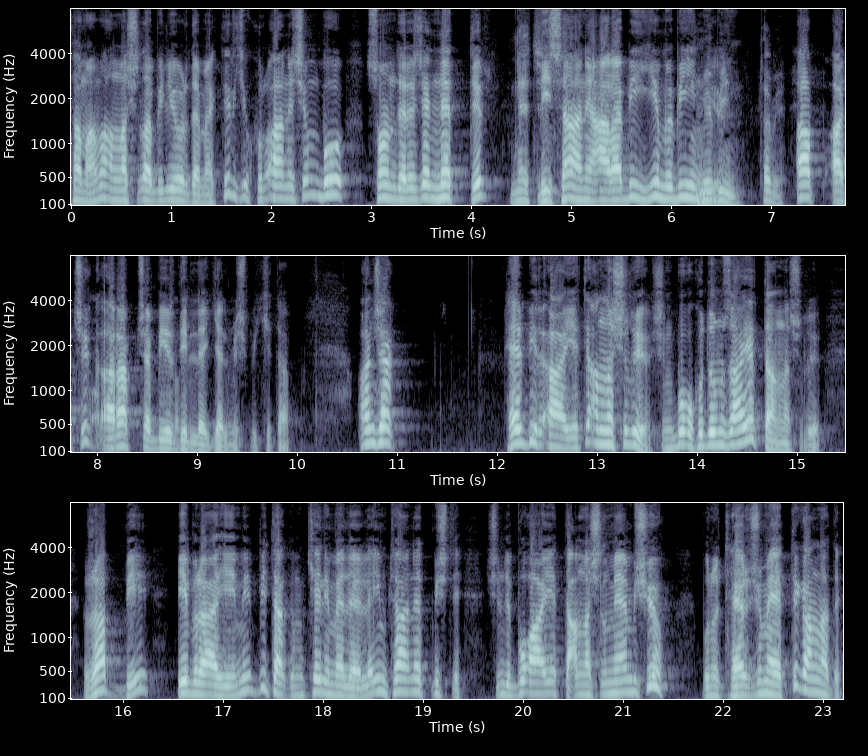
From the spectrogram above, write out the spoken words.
tamamı anlaşılabiliyor demektir ki Kur'an için bu son derece nettir. Net. Lisan-ı Arabiyyi mübin diyor. Tabii. Ap açık Arapça bir dille gelmiş bir kitap. Ancak her bir ayeti anlaşılıyor. Şimdi bu okuduğumuz ayet de anlaşılıyor. Rabbi İbrahim'i bir takım kelimelerle imtihan etmişti. Şimdi bu ayette anlaşılmayan bir şey yok. Bunu tercüme ettik anladık.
